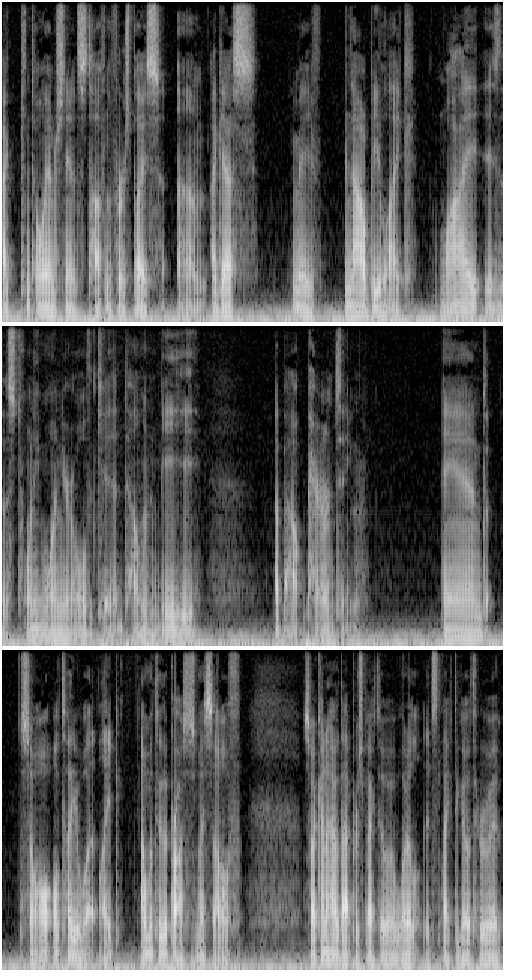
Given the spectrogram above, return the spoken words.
I can totally understand it's tough in the first place. Um, I guess you may now be like, why is this 21 year old kid telling me about parenting? And so I'll, I'll, tell you what, like, I went through the process myself. So I kind of have that perspective of what it's like to go through it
